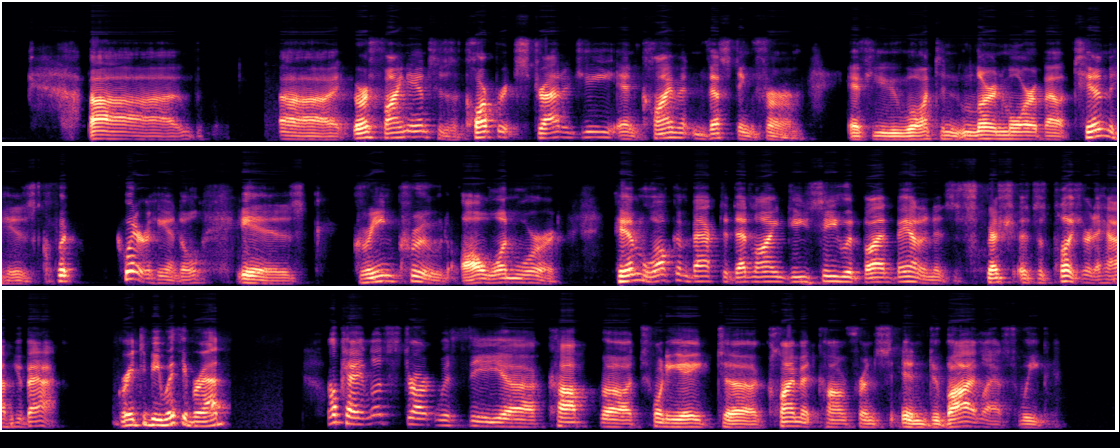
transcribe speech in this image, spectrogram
Uh, uh, Earth Finance is a corporate strategy and climate investing firm. If you want to learn more about Tim, his Twitter handle is Green Crude, all one word. Tim, welcome back to Deadline DC with Brad Bannon. It's a, special, it's a pleasure to have you back. Great to be with you, Brad. Okay, let's start with the uh, COP28 uh, climate conference in Dubai last week.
